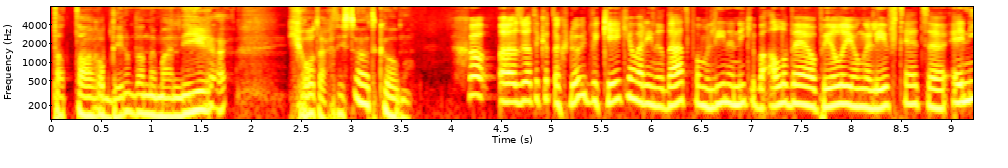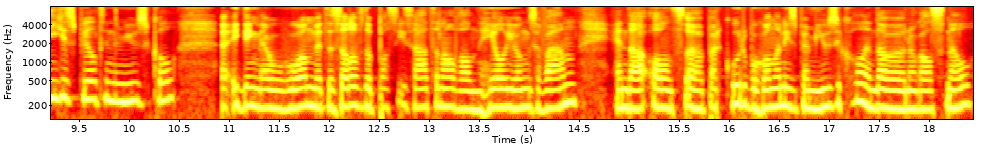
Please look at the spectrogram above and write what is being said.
dat daar op de een of andere manier eh, grote artiesten uitkomen? Uh, zo had ik het nog nooit bekeken, maar inderdaad, Pommeline en ik hebben allebei op hele jonge leeftijd uh, Annie gespeeld in de musical. Uh, ik denk dat we gewoon met dezelfde passie zaten al van heel jongs af aan. En dat ons parcours begonnen is bij musical en dat we nogal snel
